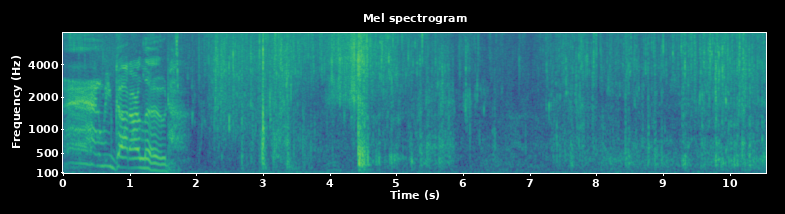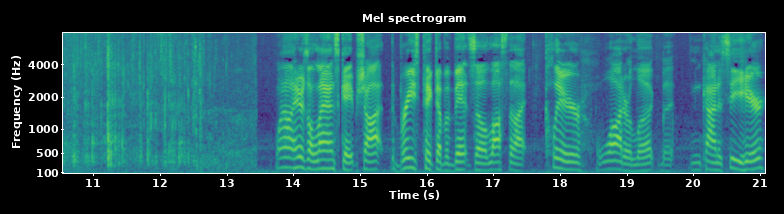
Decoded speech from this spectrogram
And we've got our load. Well, here's a landscape shot. The breeze picked up a bit, so lost that clear water look, but you can kind of see here.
